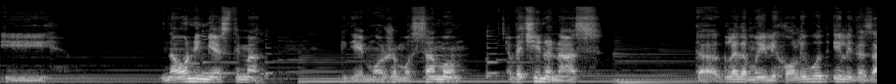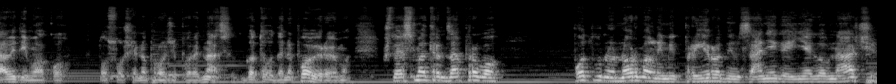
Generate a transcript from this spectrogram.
i na onim mjestima gdje možemo samo većina nas da gledamo ili Hollywood ili da zavidimo ako to slučajno prođe pored nas. Gotovo da ne povjerujemo. Što ja smatram zapravo potpuno normalnim i prirodnim za njega i njegov način.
